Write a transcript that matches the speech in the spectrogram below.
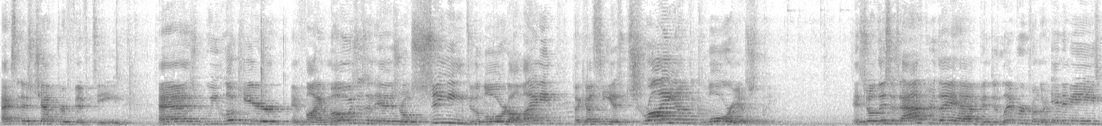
Exodus chapter 15, as we look here and find Moses and Israel singing to the Lord Almighty because he has triumphed gloriously. And so this is after they have been delivered from their enemies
